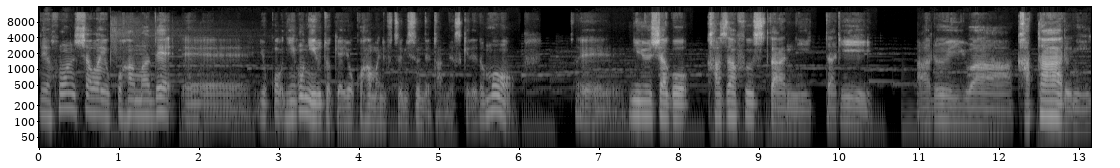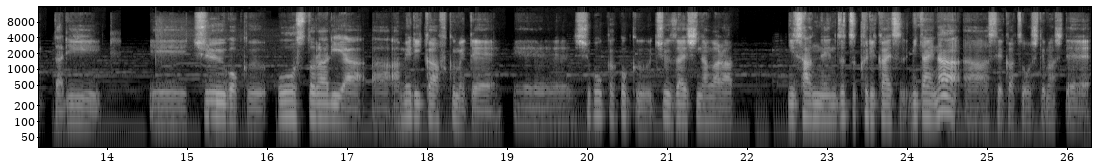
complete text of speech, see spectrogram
で、本社は横浜で、えー、横、日本にいるときは横浜に普通に住んでたんですけれども、えー、入社後、カザフスタンに行ったり、あるいはカタールに行ったり、えー、中国、オーストラリア、アメリカ含めて、えー、4、5カ国駐在しながら2、3年ずつ繰り返すみたいな生活をしてまして、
